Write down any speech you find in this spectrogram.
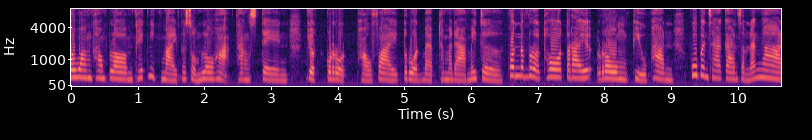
ระวังทองปลอม เทคนิคใหม่ผสมโลหะ ทางสเตน หยดกรด เผาไฟ ตรวจแบบธรรมดาไม่เจอ พลตำรวจโทไตรรงผิวพันธ์ผู้บัญชาการสำนักงาน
